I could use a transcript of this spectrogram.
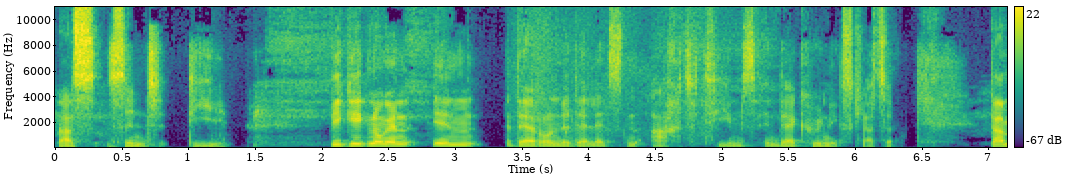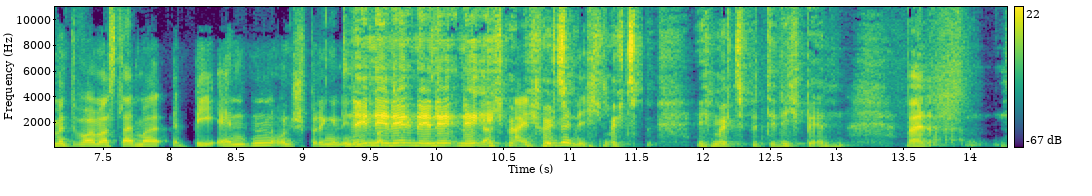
Das sind die Begegnungen in der Runde der letzten acht Teams in der Königsklasse. Damit wollen wir es gleich mal beenden und springen in nee, die Nee, nee, nee, nee, nee, ich, Nein, ich möchte es bitte nicht beenden, weil äh,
